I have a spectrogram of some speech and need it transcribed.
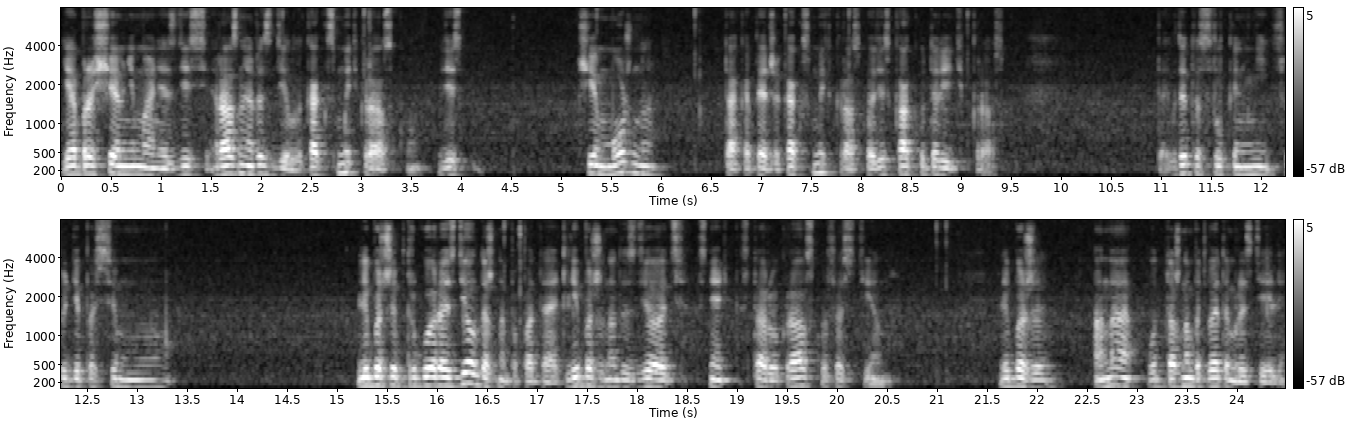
Я обращаю внимание, здесь разные разделы. Как смыть краску. Здесь чем можно. Так, опять же, как смыть краску. А здесь как удалить краску. Так, вот эта ссылка, не, судя по всему, либо же в другой раздел должна попадать, либо же надо сделать, снять старую краску со стен. Либо же она вот должна быть в этом разделе.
